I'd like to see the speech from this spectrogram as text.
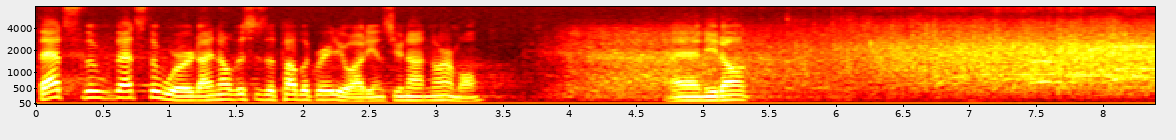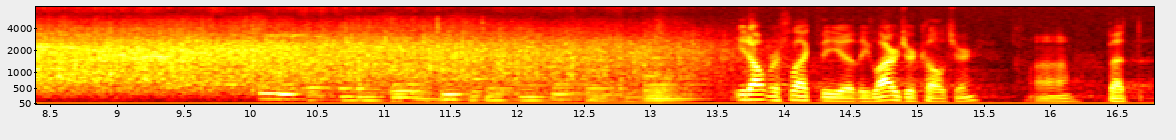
That's the, that's the word. I know this is a public radio audience. You're not normal. and you don't. You don't reflect the, uh, the larger culture, uh, but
